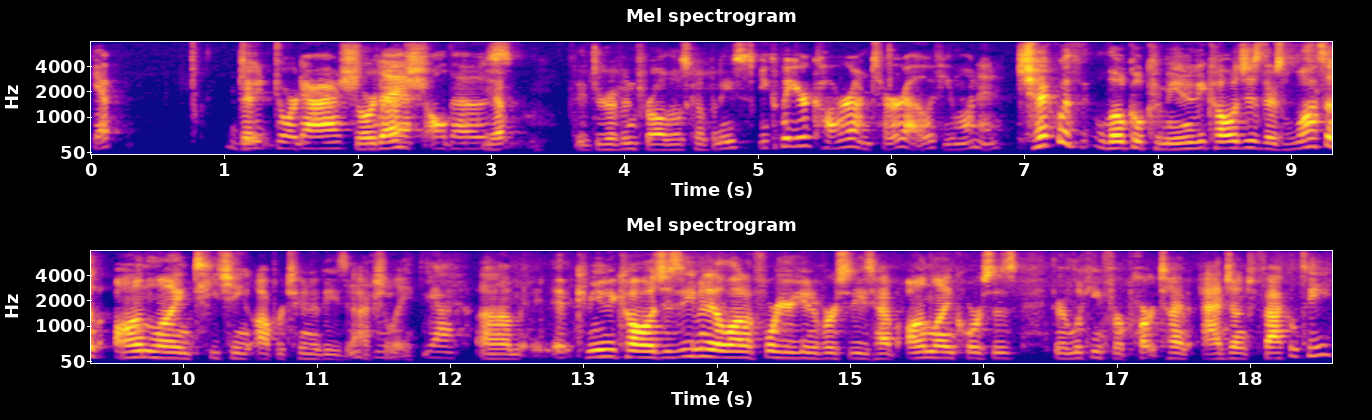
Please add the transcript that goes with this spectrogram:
Yep. Do, DoorDash, DoorDash. Lyft, all those. Yep. They've driven for all those companies. You could put your car on Turo if you wanted. Check with local community colleges. There's lots of online teaching opportunities, actually. Yeah. Um, at community colleges, even at a lot of four-year universities, have online courses. They're looking for part-time adjunct faculty.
